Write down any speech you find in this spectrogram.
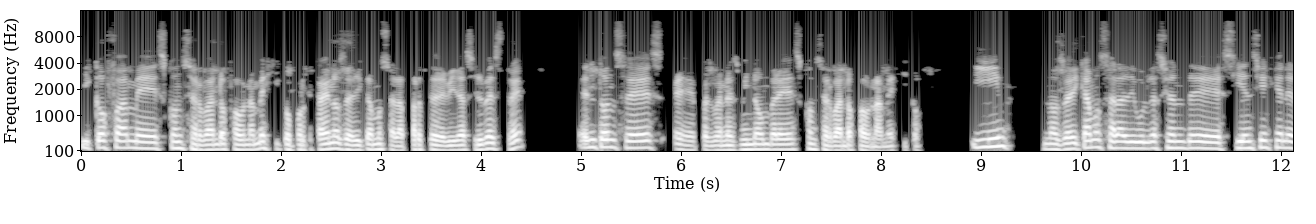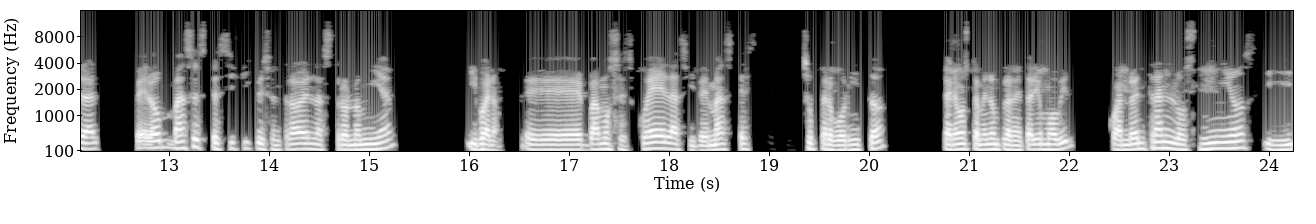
y Cofame es Conservando Fauna México, porque también nos dedicamos a la parte de vida silvestre. Entonces, eh, pues bueno, es mi nombre es Conservando Fauna México. Y nos dedicamos a la divulgación de ciencia en general pero más específico y centrado en la astronomía. Y bueno, eh, vamos a escuelas y demás, es súper bonito. Tenemos también un planetario móvil. Cuando entran los niños y,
